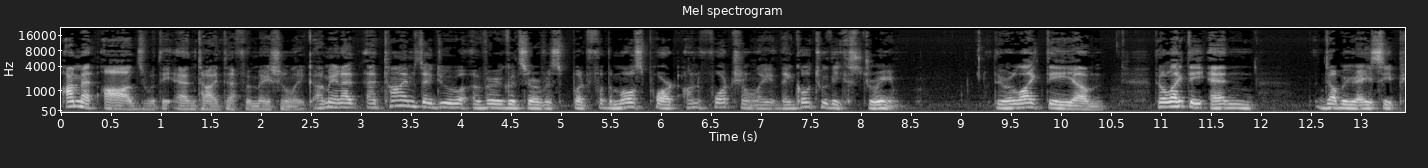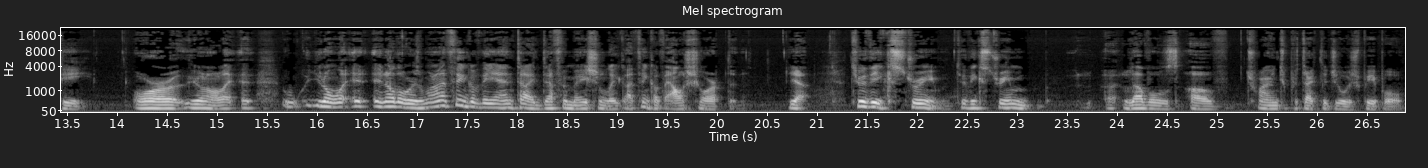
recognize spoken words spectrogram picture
I'm at odds with the Anti Defamation League. I mean, at, at times they do a very good service, but for the most part, unfortunately, they go to the extreme. They're like the um, they're like the NAACP, or you know, like you know, in, in other words, when I think of the Anti Defamation League, I think of Al Sharpton. Yeah, to the extreme, to the extreme uh, levels of trying to protect the Jewish people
